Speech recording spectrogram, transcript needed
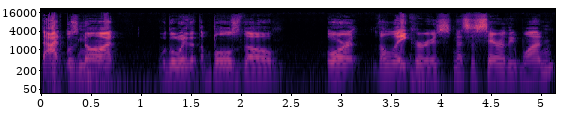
That was not the way that the Bulls, though, or the Lakers necessarily won.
